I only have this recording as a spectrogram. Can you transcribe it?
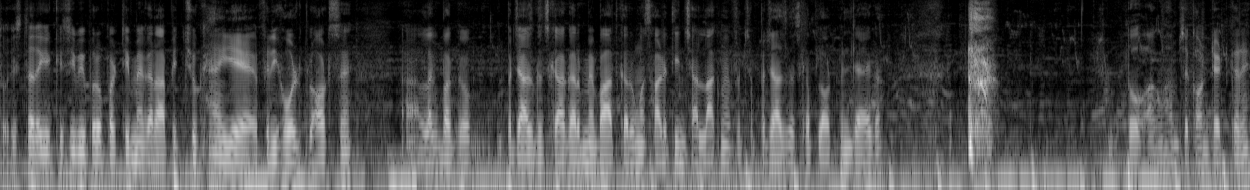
तो इस तरह की किसी भी प्रॉपर्टी में अगर आप इच्छुक हैं ये फ्री होल्ड प्लॉट्स हैं लगभग पचास गज का अगर मैं बात करूँगा साढ़े तीन चार लाख में पचास गज का प्लॉट मिल जाएगा। तो हमसे कांटेक्ट करें।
